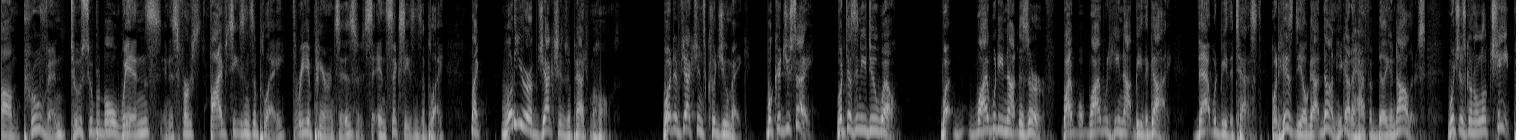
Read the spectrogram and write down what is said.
um, proven two Super Bowl wins in his first five seasons of play, three appearances in six seasons of play. Like, what are your objections with Patrick Mahomes? What objections could you make? What could you say? What doesn't he do well? What? Why would he not deserve? Why? Why would he not be the guy? That would be the test. But his deal got done. He got a half a billion dollars, which is going to look cheap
